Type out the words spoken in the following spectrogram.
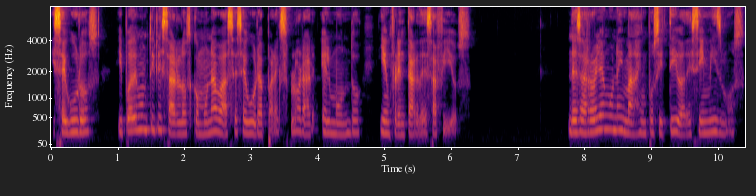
y seguros y pueden utilizarlos como una base segura para explorar el mundo y enfrentar desafíos desarrollan una imagen positiva de sí mismos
